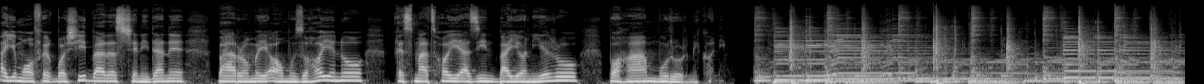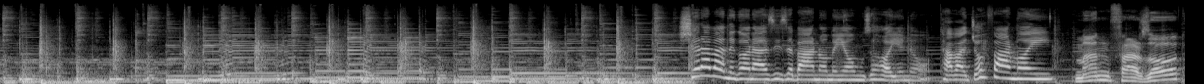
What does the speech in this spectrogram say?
اگه موافق باشید بعد از شنیدن برنامه آموزه های نو قسمت های از این بیانیه رو با هم مرور می‌کنیم. شنوندگان عزیز برنامه آموزه های نو توجه فرمایید. من فرزاد.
